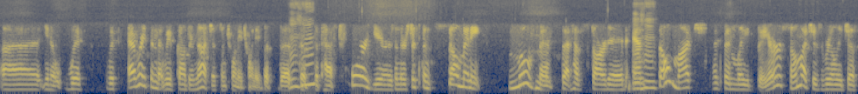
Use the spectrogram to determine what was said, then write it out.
uh, you know, with with everything that we've gone through, not just in 2020, but the, mm-hmm. the, the, past four years, and there's just been so many movements that have started, mm-hmm. and so much has been laid bare. So much is really just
